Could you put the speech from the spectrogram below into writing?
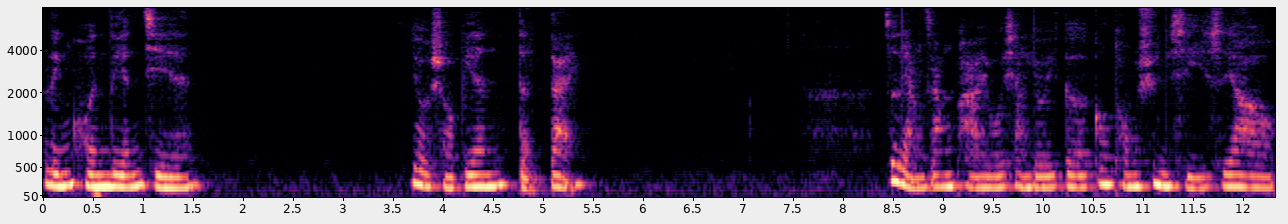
灵魂连结，右手边等待。这两张牌，我想有一个共同讯息是要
